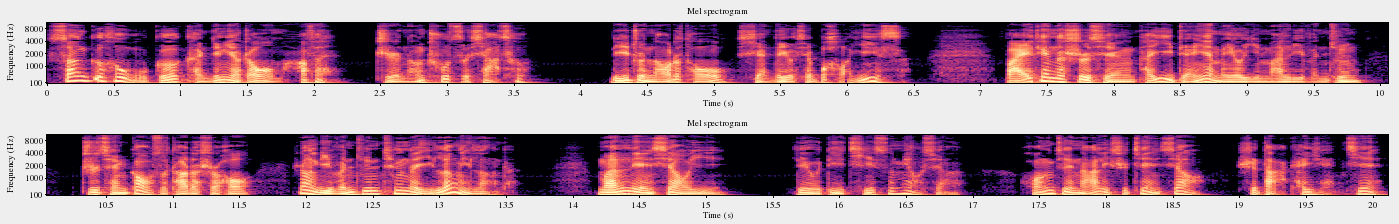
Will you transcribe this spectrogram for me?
三哥和五哥肯定要找我麻烦，只能出此下策。李准挠着头，显得有些不好意思。白天的事情他一点也没有隐瞒李文君。之前告诉他的时候，让李文君听得一愣一愣的，满脸笑意。六弟奇思妙想，黄姐哪里是见笑？是大开眼界。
